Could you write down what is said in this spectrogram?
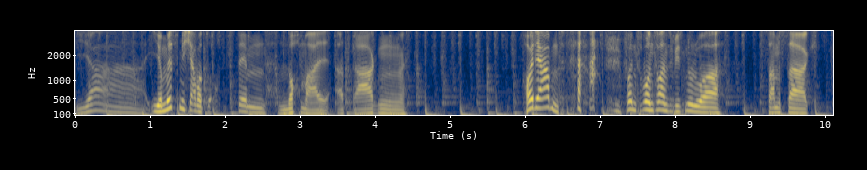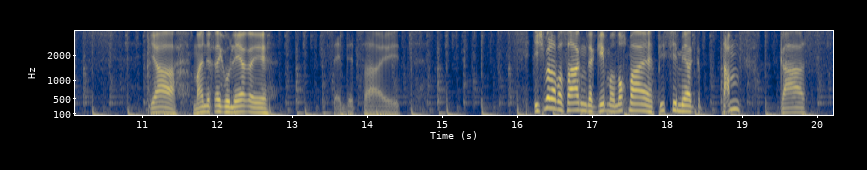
Ja, ihr müsst mich aber trotzdem nochmal ertragen. Heute Abend. Von 22 bis 0 Uhr. Samstag. Ja, meine reguläre Sendezeit. Ich würde aber sagen, da geben wir nochmal ein bisschen mehr Dampf, Gas,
